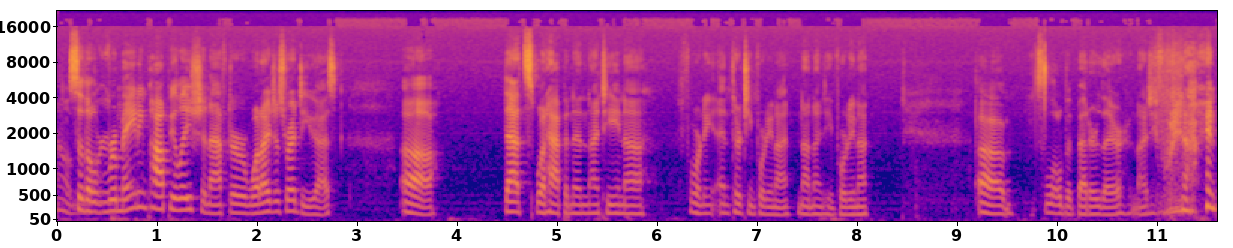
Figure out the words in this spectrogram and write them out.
Oh, so the remaining population after what I just read to you guys, uh, that's what happened in 1940 and 1349, not 1949. Um, it's a little bit better there in 1949.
